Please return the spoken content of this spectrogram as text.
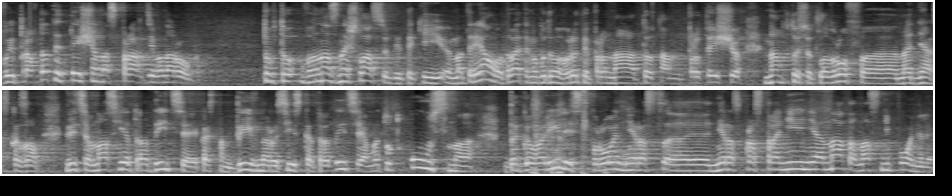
виправдати те, що насправді вона робить. Тобто вона знайшла собі такий матеріал. Давайте ми будемо говорити про НАТО, там про те, що нам хтось от Лавров е, на днях сказав: дивіться, в нас є традиція, якась там дивна російська традиція. Ми тут усно договорились про е, розпространення НАТО. Нас не поняли.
